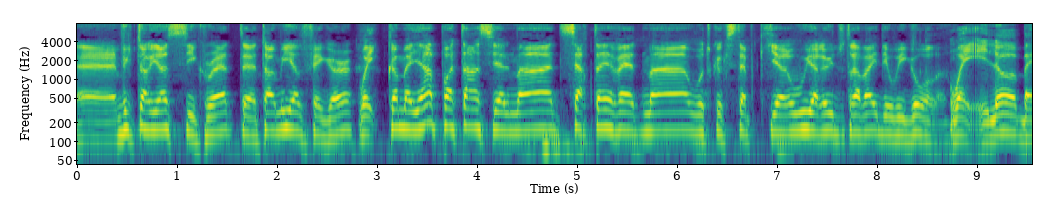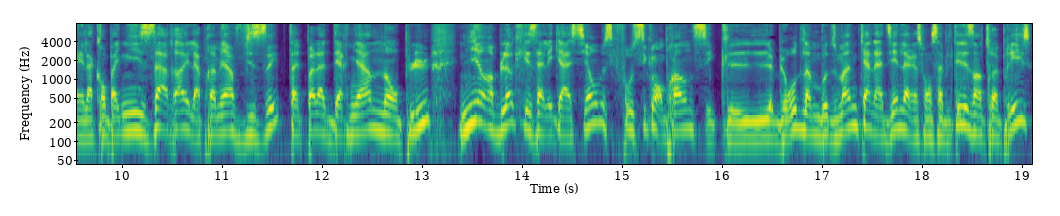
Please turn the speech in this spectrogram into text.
euh, Victoria's Secret, euh, Tommy Hilfiger, Oui. comme ayant potentiellement certains vêtements ou en tout cas qui où il y aurait eu du travail des Ouïghours. là. Oui, et là, ben la compagnie Zara est la première visée, peut-être pas la dernière non plus, ni en bloc les allégations. Mais ce qu'il faut aussi comprendre, c'est que le bureau de l'ombudsman canadien de la responsabilité des entreprises,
